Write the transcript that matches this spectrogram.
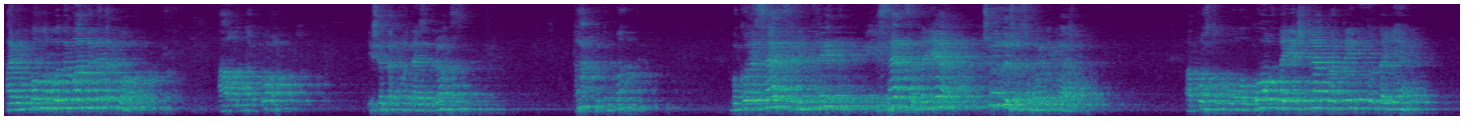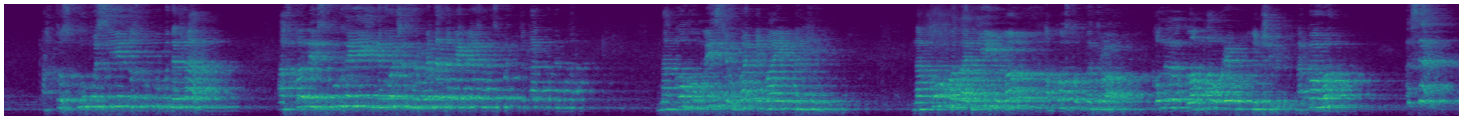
А від Бога буде мати не такого, а однаково. І ще так по 10 разів. Так буде мати. Бо коли серце відкрите, і серце дає, чули, що сьогодні каже? Апостол Павло, Бог дає щедро тим, хто дає. А хто скупо сіє, то скупо буде жати. А хто не слухає і не хоче зробити так, як каже Господь, то так буде мати. На кого ми сьогодні маємо надію? На кого надію мав апостол Петро, коли лампав рибу вночі? На кого? На себе.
